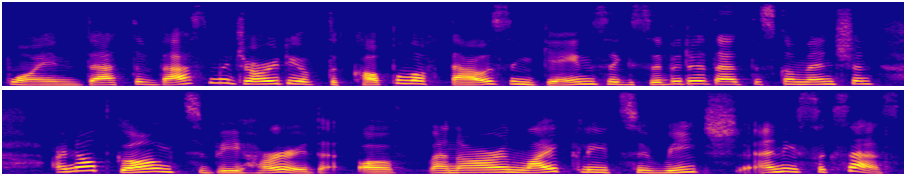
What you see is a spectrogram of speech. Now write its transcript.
point that the vast majority of the couple of thousand games exhibited at this convention are not going to be heard of and are unlikely to reach any success.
